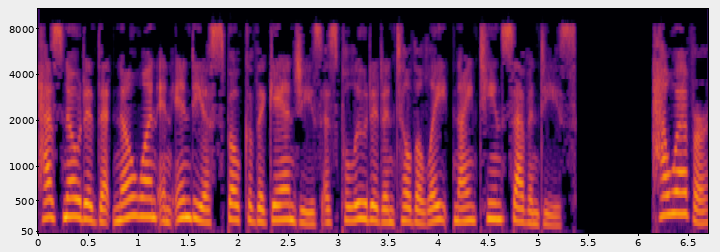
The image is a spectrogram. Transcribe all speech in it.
has noted that no one in India spoke of the Ganges as polluted until the late 1970s. However,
